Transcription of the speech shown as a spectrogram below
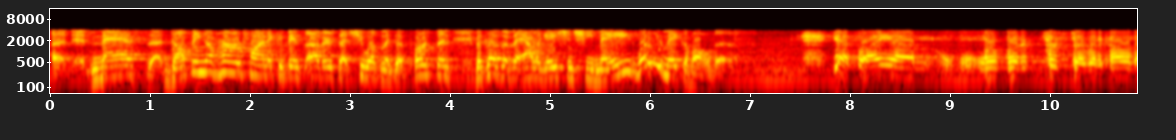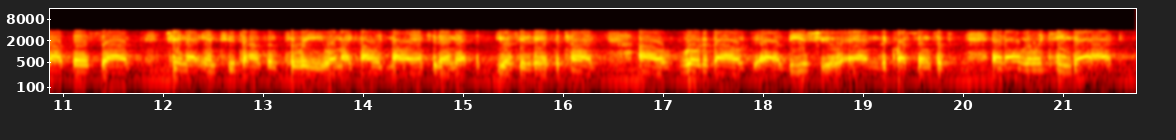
uh, mass dumping of her, trying to convince others that she wasn't a good person because of the allegations she made. What do you make of all this? Yeah, so I um, wrote, first uh, wrote a column about this, uh, Gina, in 2003 when my colleague Mel Antonen at USA Today at the time uh, wrote about uh, the issue and the questions of, and it all really came back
